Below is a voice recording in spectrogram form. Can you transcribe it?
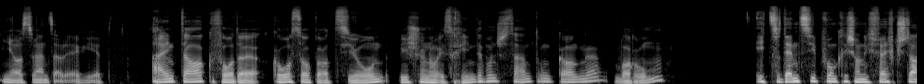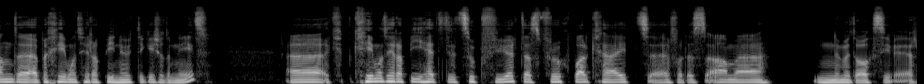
ja, so haben sie auch reagiert. Ein Tag vor der großen Operation bist du noch ins Kinderwunschzentrum gegangen. Warum? Zu dem Zeitpunkt ist noch nicht festgestanden, ob eine Chemotherapie nötig ist oder nicht. Äh, Chemotherapie hat dazu geführt, dass die Fruchtbarkeit äh, von den Samen nicht mehr da gewesen wäre.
